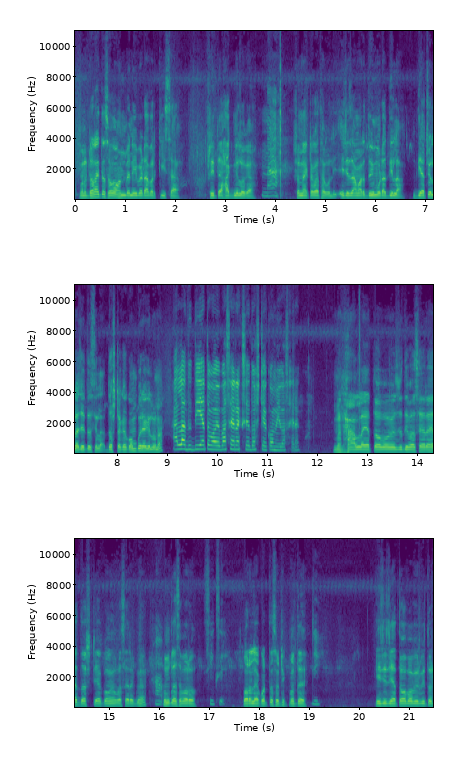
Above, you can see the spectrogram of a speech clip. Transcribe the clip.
মানে ডরাইতেছ ও হনবে নেই বেটা আবার কি চা? ফ্রিতে হাগ নিল গা? শোনো একটা কথা বলি। এই যে আমার দুই মোটা দিলা দিয়া চলে যাইতেছিলা দশ টাকা কম পড়ে গেল না? আল্লাহ যদি এতভাবে বাসায় রাখছে দশ টাকা কমই বাসায় রাখব। মানে আল্লাহ এত অভাবে যদি বাসায় রাখে দশ টাকা কমে বাসায় রাখবে হ্যাঁ? হ্যাঁ। কোন ক্লাসে পড়ো? পড়ালেখা করতেছো ঠিক মতে জি। এই যে যে এত অভাবের ভিতর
